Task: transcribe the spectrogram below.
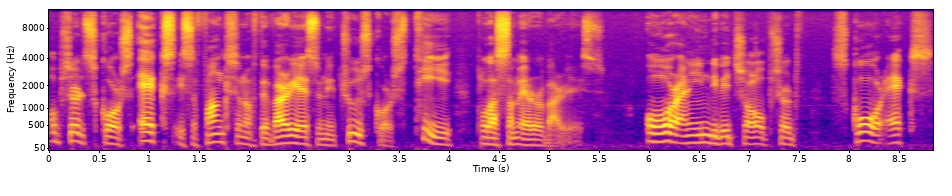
observed scores x is a function of the variation in true scores t plus some error variation. Or an individual observed score x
